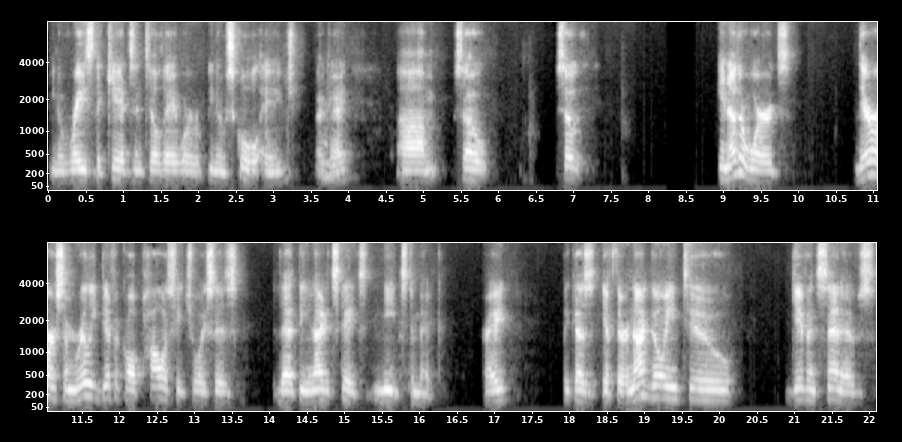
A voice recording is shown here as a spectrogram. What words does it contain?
you know, raise the kids until they were, you know, school age. Okay. Mm-hmm. Um, so, so, in other words, there are some really difficult policy choices that the United States needs to make, right? Because if they're not going to give incentives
